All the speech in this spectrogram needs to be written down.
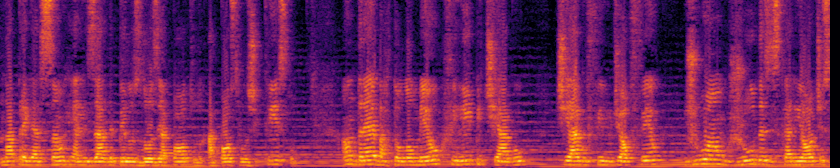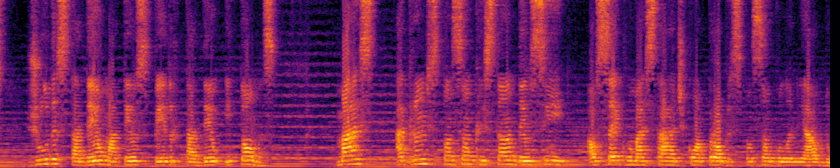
na pregação realizada pelos doze apóstolos de Cristo, André, Bartolomeu, Filipe, Tiago, Tiago filho de Alfeu, João, Judas Iscariotes, Judas, Tadeu, Mateus, Pedro, Tadeu e Thomas. Mas a grande expansão cristã deu-se ao século mais tarde com a própria expansão colonial do,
